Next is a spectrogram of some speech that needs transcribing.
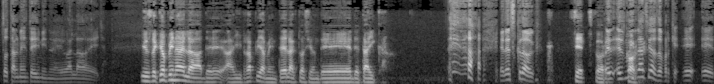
totalmente disminuido al lado de ella. ¿Y usted qué opina de la, de ahí rápidamente de la actuación de, de Taika? él es Krog. Sí, es, Krog. es, muy gracioso porque eh, eh,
